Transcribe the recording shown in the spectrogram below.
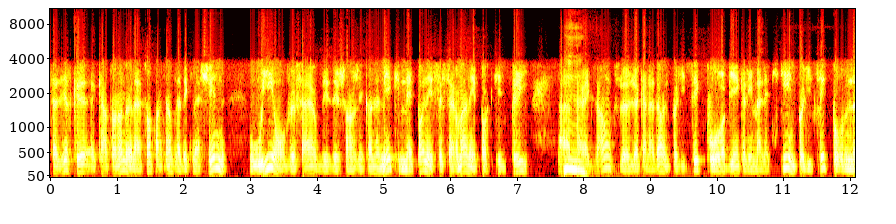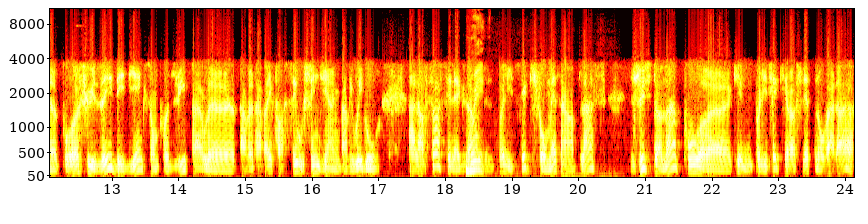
c'est-à-dire que quand on a une relation, par exemple, avec la Chine, oui, on veut faire des échanges économiques, mais pas nécessairement n'importe quel prix. Euh, hmm. Par exemple, le, Canada a une politique pour, bien qu'elle est mal appliquée, une politique pour, ne, pour refuser des biens qui sont produits par le, par le travail forcé au Xinjiang, par les Ouïghours. Alors ça, c'est l'exemple d'une politique qu'il faut mettre en place justement pour euh, une politique qui reflète nos valeurs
